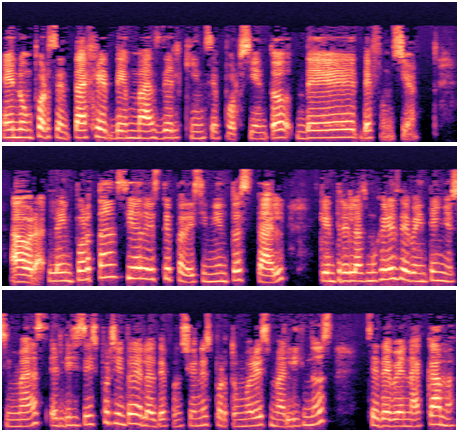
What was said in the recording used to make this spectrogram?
en un porcentaje de más del 15% de defunción. Ahora, la importancia de este padecimiento es tal que entre las mujeres de 20 años y más, el 16% de las defunciones por tumores malignos se deben a cama,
